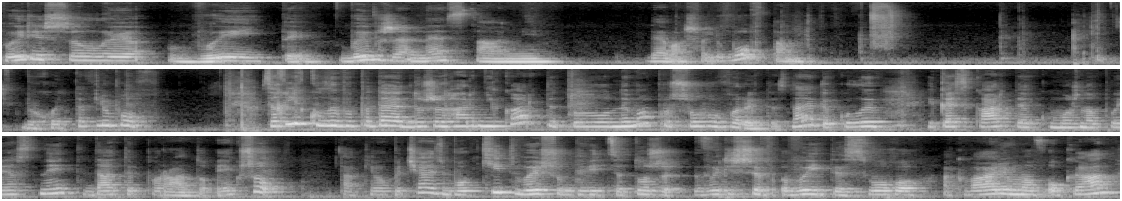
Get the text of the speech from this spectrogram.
вирішили вийти. Ви вже не самі. Де ваша любов там? Виходьте в любов. Взагалі, коли випадають дуже гарні карти, то нема про що говорити. Знаєте, коли якась карта, яку можна пояснити, дати пораду. А якщо, так, я вибачаюсь, бо кіт вийшов, дивіться, теж вирішив вийти з свого акваріума в океан.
